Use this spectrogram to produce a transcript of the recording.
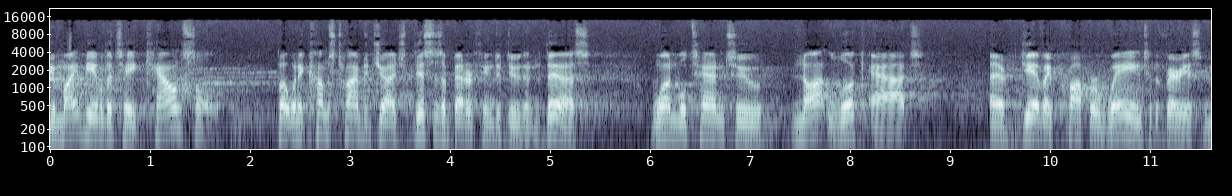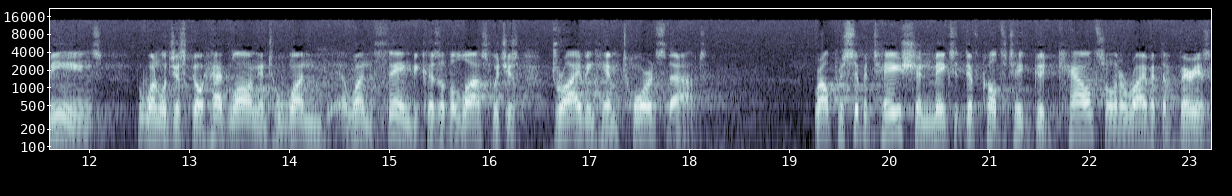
You might be able to take counsel, but when it comes time to judge, this is a better thing to do than this, one will tend to not look at or give a proper weighing to the various means, but one will just go headlong into one, one thing because of the lust which is driving him towards that. While precipitation makes it difficult to take good counsel and arrive at the various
